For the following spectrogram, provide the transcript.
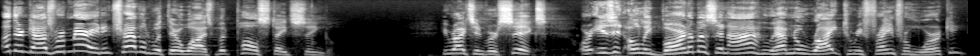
Other guys were married and traveled with their wives, but Paul stayed single. He writes in verse 6 Or is it only Barnabas and I who have no right to refrain from working?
